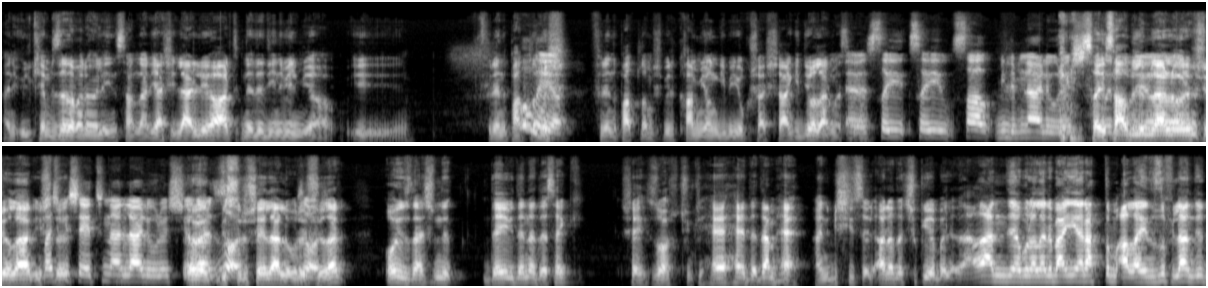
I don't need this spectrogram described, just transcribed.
Hani ülkemizde de var öyle insanlar. Yaş ilerliyor artık ne dediğini bilmiyor. Ee, freni patlamış. Oluyor. Freni patlamış bir kamyon gibi yokuş aşağı gidiyorlar mesela. Evet, sayı, sayısal bilimlerle uğraşıyorlar. Sayısal bilimlerle uğraşıyorlar. işte Başka şey tünellerle uğraşıyorlar. Evet bir Zor. sürü şeylerle uğraşıyorlar. O yüzden şimdi David'e ne desek şey zor. Çünkü he he dedem he. Hani bir şey söyle. Arada çıkıyor böyle. Diye buraları ben yarattım alayınızı falan diyor.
